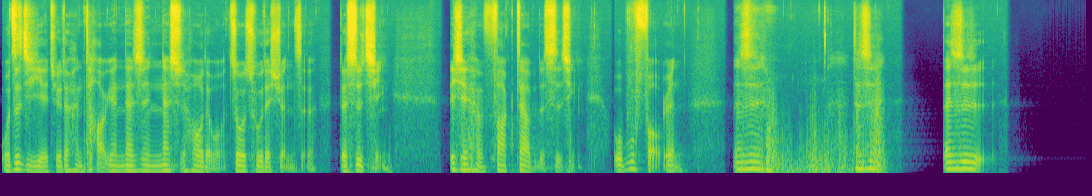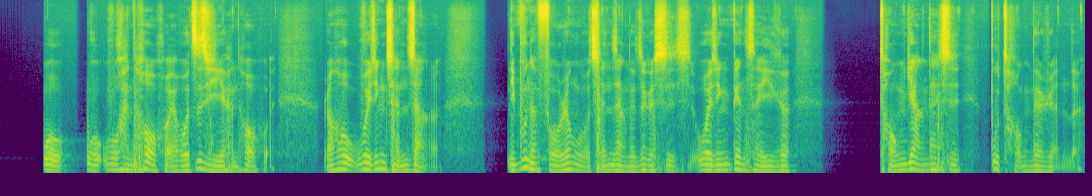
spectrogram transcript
我自己也觉得很讨厌，但是那时候的我做出的选择的事情，一些很 fucked up 的事情，我不否认。但是，但是，但是，我我我很后悔，我自己也很后悔。然后我已经成长了，你不能否认我成长的这个事实。我已经变成一个同样但是不同的人了。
